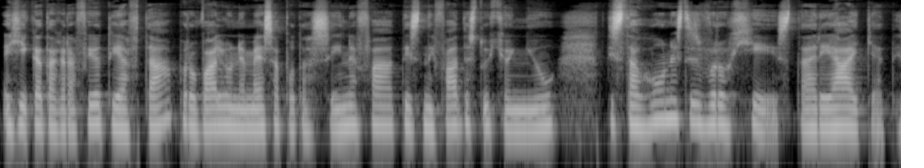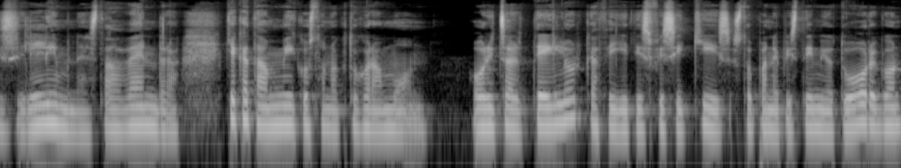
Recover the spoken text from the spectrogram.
Έχει καταγραφεί ότι αυτά προβάλλουν μέσα από τα σύννεφα, τις νυφάδες του χιονιού, τις σταγόνες της βροχής, τα ριάκια, τις λίμνες, τα δέντρα και κατά μήκος των ακτογραμμών. Ο Ρίτσαρντ Τέιλορ, καθηγητής φυσικής στο Πανεπιστήμιο του Όρεγκον,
